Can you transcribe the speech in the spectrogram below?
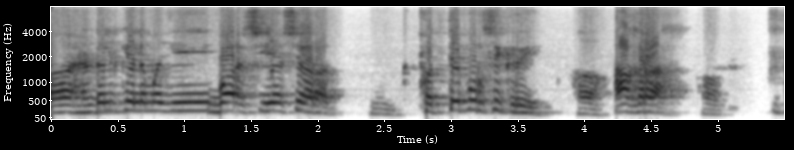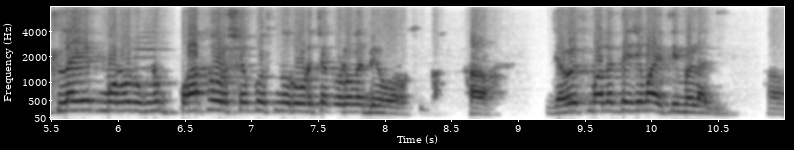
हँडल केलं म्हणजे बार्शी या शहरात फतेपूर सिक्री हा. आग्रा. हा. तिथला एक मनोरुग्ण पाच वर्षापासून रोडच्या कडेला बेवारस होता. हा. ज्यावेळेस मला त्याची माहिती मिळाली हा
